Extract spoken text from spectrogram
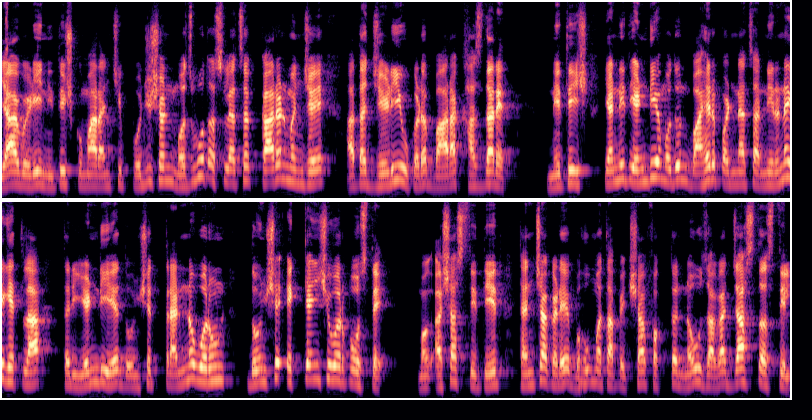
यावेळी नितीश कुमारांची पोझिशन मजबूत असल्याचं कारण म्हणजे आता जे जेडीयूकडे बारा खासदार आहेत. नितीश यांनी एनडीए मधून बाहेर पडण्याचा निर्णय घेतला तर एनडीए दोनशे त्र्याण्णववरून दोनशे एक्क्याऐंशीवर पोहोचते. मग अशा स्थितीत त्यांच्याकडे बहुमतापेक्षा फक्त नऊ जागा जास्त असतील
